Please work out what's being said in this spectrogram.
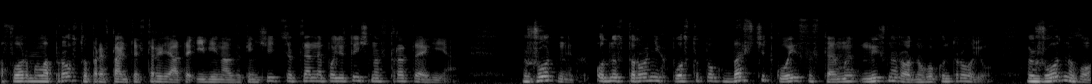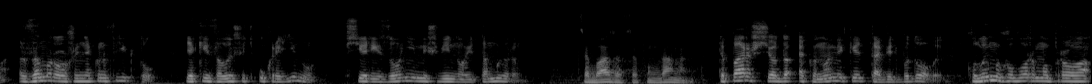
Формула просто перестаньте стріляти і війна закінчиться це не політична стратегія. Жодних односторонніх поступок без чіткої системи міжнародного контролю, жодного замороження конфлікту, який залишить Україну в сірій зоні між війною та миром. Це база, це фундамент. Тепер щодо економіки та відбудови. Коли ми говоримо про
